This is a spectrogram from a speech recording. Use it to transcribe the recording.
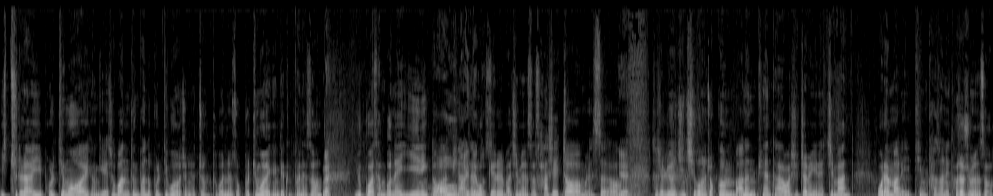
27일 이 볼티모어의 경기에 저번 등판도 볼티모어전이었죠. 두 번 연속 볼티모어의 경기에 등판해서 네. 6과 3분의 2이닝 동안 어우, 피안타 7개를 맞으면서 4실점을 했어요. 예. 사실 류현진 치고는 조금 많은 피안타와 실점이긴 했지만 오랜만에 이 팀 타선이 터져주면서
